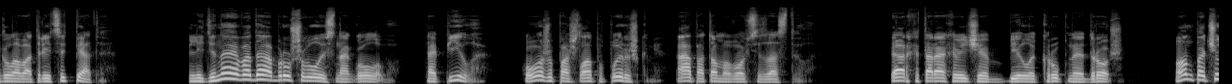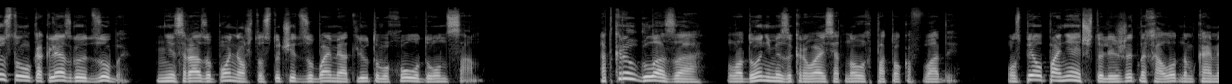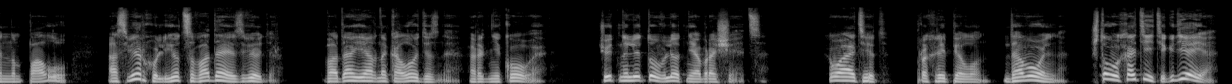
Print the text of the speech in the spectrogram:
Глава 35. Ледяная вода обрушивалась на голову, топила, кожа пошла пупырышками, а потом и вовсе застыла. Тарха Тараховича била крупная дрожь. Он почувствовал, как лязгают зубы, не сразу понял, что стучит зубами от лютого холода он сам. Открыл глаза, ладонями закрываясь от новых потоков воды. Успел понять, что лежит на холодном каменном полу, а сверху льется вода из ведер. Вода явно колодезная, родниковая. Чуть на лету в лед не обращается. «Хватит!» — прохрипел он. «Довольно. Что вы хотите? Где я?»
